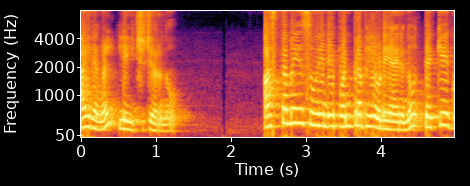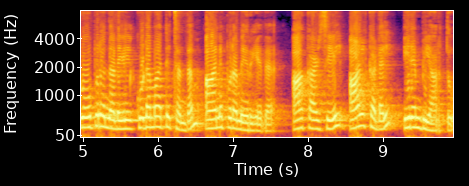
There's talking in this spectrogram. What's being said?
ആയിരങ്ങൾ ലയിച്ചു ചേർന്നു. അസ്തമയ സൂര്യന്റെ പൊൻപ്രഭയോടെയായിരുന്നു തെക്കേ ഗോപുര നടയിൽ കുടമാറ്റ ചന്തം ആനപ്പുറമേറിയത്. ആ കാഴ്ചയിൽ ആൾക്കടൽ ഇരമ്പിയാർത്തു.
